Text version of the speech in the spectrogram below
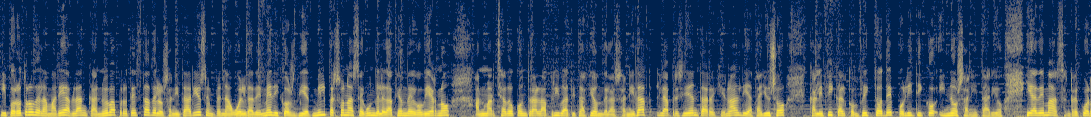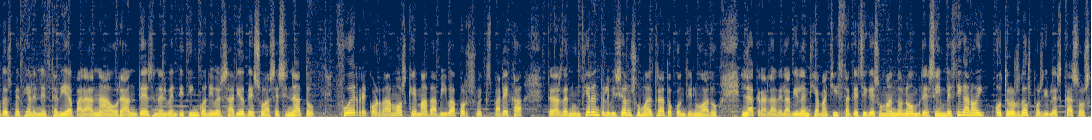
y por otro de la Marea Blanca, nueva protesta de los sanitarios en plena huelga de médicos. 10.000 personas, según delegación del Gobierno, han marchado contra la privatización de la sanidad. La presidenta regional, Díaz Ayuso, califica el conflicto de político y no sanitario. Y además, recuerdo especial en este día para Ana Orantes en el 25 aniversario de su asesinato. Fue, recordamos, quemada viva por su expareja tras denunciar en televisión su maltrato continuado. Lacra la de la violencia machista que sigue sumando nombres. Se investigan hoy otros dos posibles casos.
